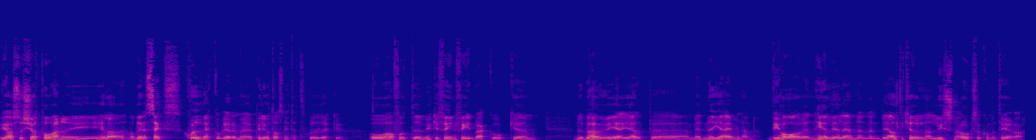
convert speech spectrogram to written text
Vi har alltså kört på här nu i hela, vad blir det, sex, sju veckor blev det med pilotavsnittet. Sju veckor. Och har fått eh, mycket fin feedback och eh, nu behöver vi er hjälp eh, med nya ämnen. Vi har en hel del ämnen men det är alltid kul när lyssnare också kommenterar.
